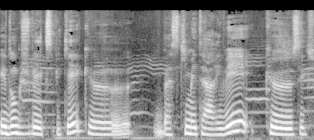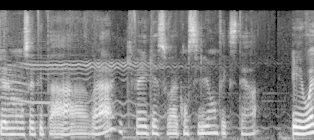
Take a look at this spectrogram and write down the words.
et donc je vais expliquer que bah, ce qui m'était arrivé, que sexuellement c'était pas voilà, qu'il fallait qu'elle soit conciliante, etc. Et ouais,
